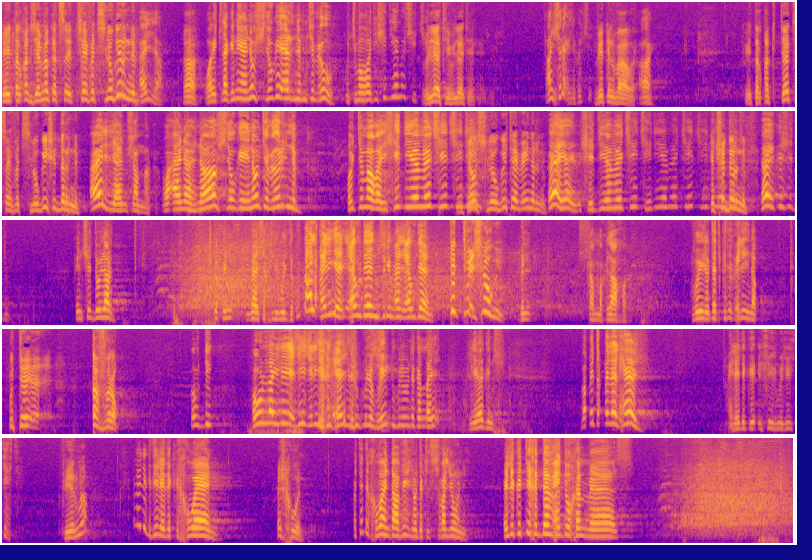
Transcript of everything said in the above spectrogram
كيطلقك زعما كتصيفط تسلو غير النب الا آه. ويطلقني أنا وشلوقي ارنب نتبعوه. وأنت ما غاديش ديا ما تشيتش بلاتي بلاتي. غنشرح لك. فيكن باور هاي كيطلقك التات صيفة سلوقي شد الرنب. الا مشمك وأنا هنا وشلوقي هنا ونتبعو الرنب. وانت ما غاديش ديا ما تشيتش انت ديا. والسلوقي تابعين الرنب اي اي شد ما شد يا ما شد يا كتشد الرنب اي كنشدو كنشدو الأرض كن ناسخ لي ولدك وطلق عليا العودان نجري مع العودان تتبع سلوقي بال شمك الآخر طويل تتكذب علينا وت طفروا ودي والله الا عزيز عليا الحاج نقول بغيت نقول داك الله خليها كنش باقي تقل الحاج. على ديك الفيرمة اللي لتحت. فيرما هذاك ديال هذاك اخوان اش خوان؟ أنت داك خوان دافيل وداك الشفاليوني اللي كنتي خدام عنده خماس.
